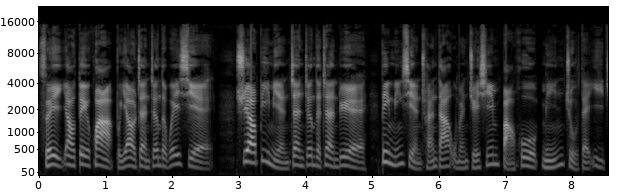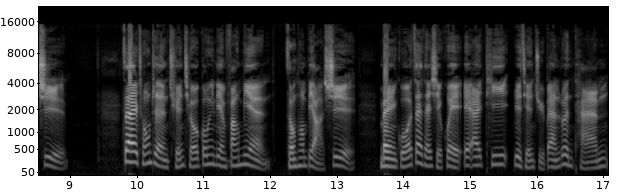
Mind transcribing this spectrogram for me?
所以要对话，不要战争的威胁。需要避免战争的战略，并明显传达我们决心保护民主的意志。在重整全球供应链方面，总统表示，美国在台协会 AIT 日前举办论坛，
